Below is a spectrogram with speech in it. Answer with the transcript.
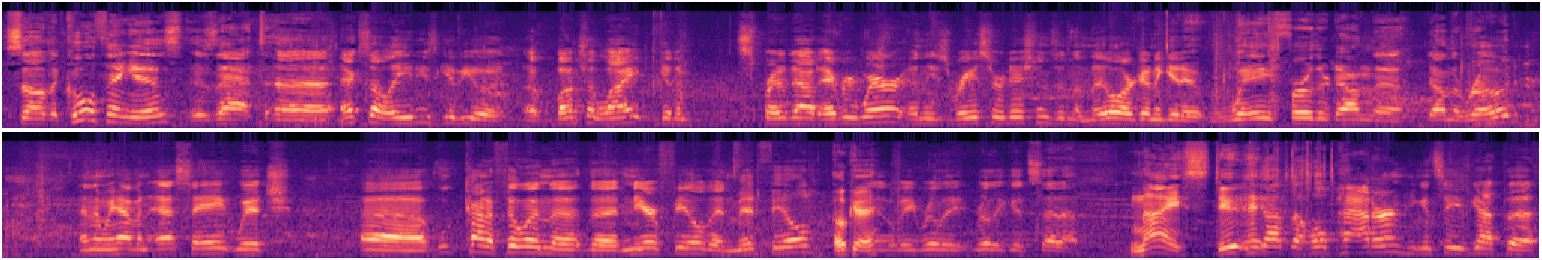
So the cool thing is, is that uh, XL80s give you a, a bunch of light, get them spread it out everywhere, and these Racer Editions in the middle are going to get it way further down the down the road. And then we have an S8, which uh, will kind of fill in the the near field and midfield. Okay. And it'll be really really good setup. Nice, dude. He's got the whole pattern. You can see he's got the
